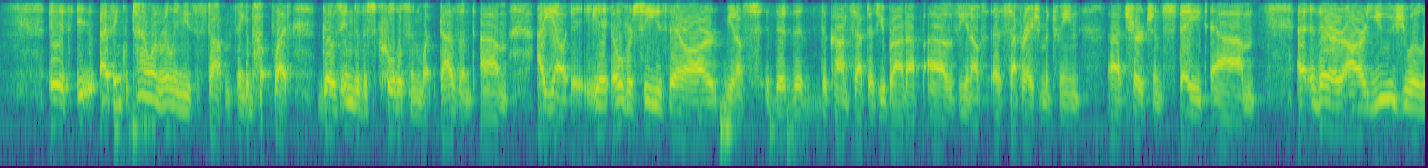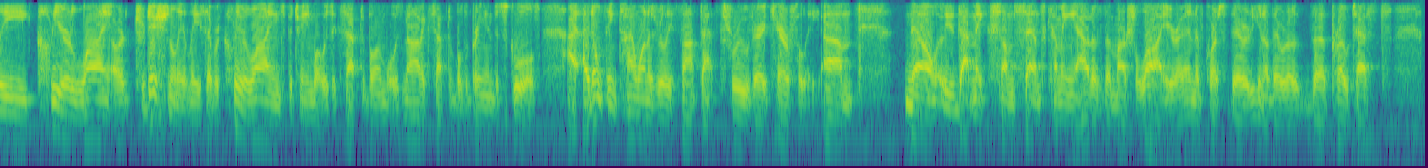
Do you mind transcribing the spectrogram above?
it, it, I think Taiwan really needs to stop and think about what goes into the schools and what doesn't. Um, I, you know, it, overseas there are, you know, the, the the concept as you brought up of you know a separation between uh, church and state. Um, uh, there are usually clear line, or traditionally at least, there were clear lines between what was acceptable and what was not acceptable to bring into schools. I, I don't think Taiwan has really thought that through very carefully. Um, now that makes some sense coming out of the martial law era, and of course there, you know, there were the protests.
